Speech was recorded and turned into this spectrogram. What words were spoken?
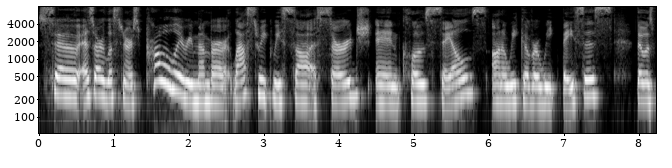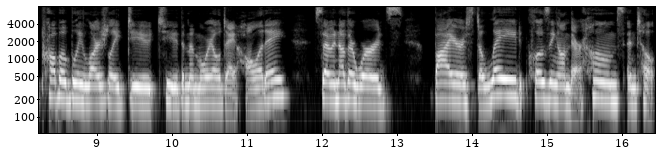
So, as our listeners probably remember, last week we saw a surge in closed sales on a week over week basis that was probably largely due to the Memorial Day holiday. So, in other words, buyers delayed closing on their homes until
